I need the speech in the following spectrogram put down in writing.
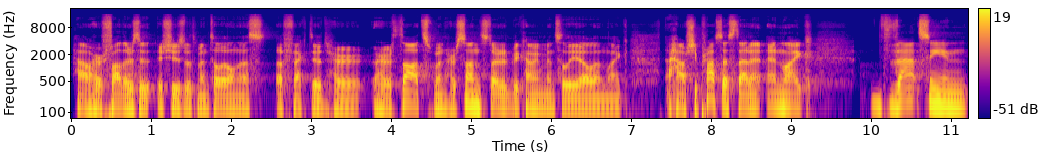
how her father's issues with mental illness affected her her thoughts when her son started becoming mentally ill and like how she processed that and, and like that scene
